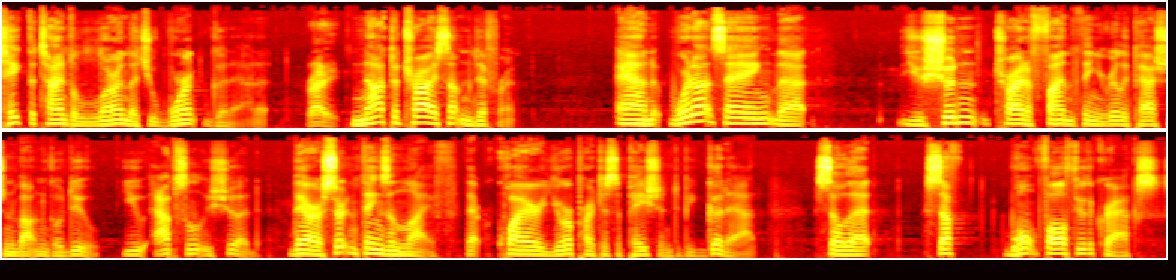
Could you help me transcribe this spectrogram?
take the time to learn that you weren't good at it Right. not to try something different. And we're not saying that you shouldn't try to find the thing you're really passionate about and go do. You absolutely should. There are certain things in life that require your participation to be good at so that stuff won't fall through the cracks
